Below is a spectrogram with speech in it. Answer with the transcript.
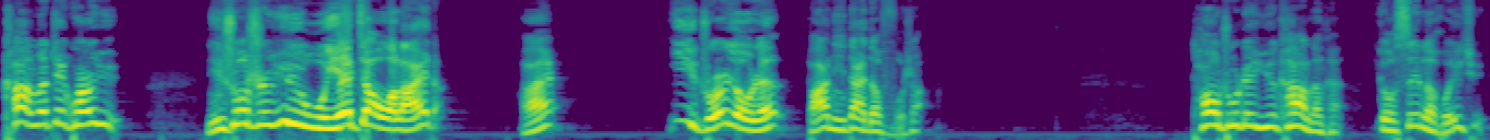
看了这块玉，你说是玉五爷叫我来的，哎，一准有人把你带到府上。掏出这玉看了看，又塞了回去，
